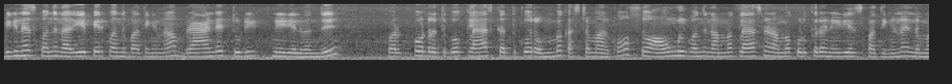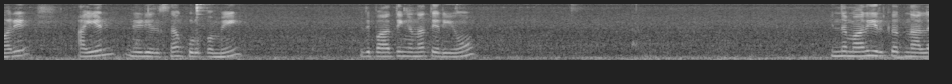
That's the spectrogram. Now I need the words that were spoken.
பிகினர்ஸ்க்கு வந்து நிறைய பேருக்கு வந்து பார்த்திங்கன்னா பிராண்டட் துடி நீடியல் வந்து ஒர்க் போடுறதுக்கோ கிளாஸ் கற்றுக்கோ ரொம்ப கஷ்டமாக இருக்கும். ஸோ அவங்களுக்கு வந்து நம்ம கிளாஸில் நம்ம கொடுக்குற நீடியல்ஸ் பார்த்திங்கன்னா இந்த மாதிரி அயன் நீடியல்ஸ் தான் கொடுப்போமே. இது பார்த்திங்கன்னா தெரியும். இந்த மாதிரி இருக்கிறதுனால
